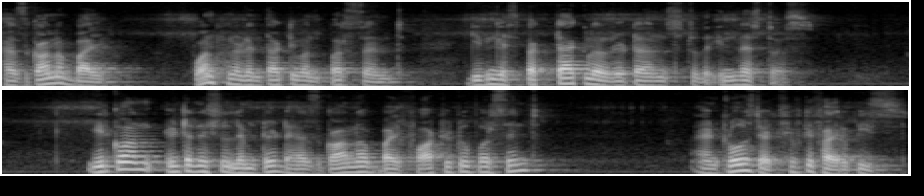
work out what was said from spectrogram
has gone up by 131%, giving a spectacular returns to the investors. Ircon International Limited has gone up by 42% and closed at 55 rupees.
